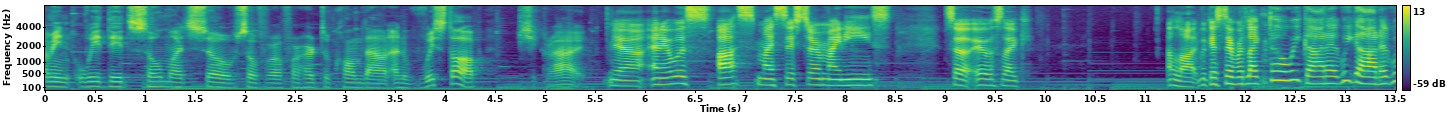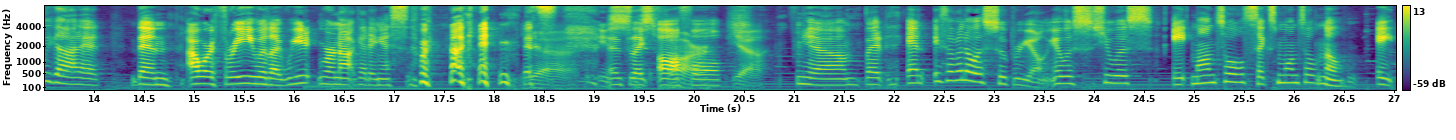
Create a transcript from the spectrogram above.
I mean, we did so much so so for for her to calm down and we stopped, she cried. Yeah, and it was us, my sister, my niece. So it was like a lot because they were like, "No, we got it, we got it, we got it." Then our three were like, "We we're not getting this, we're not getting this." yeah, it's, like, awful. Yeah. Yeah, but and Isabella was super young. It was she was eight months old, six months old. No, eight.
